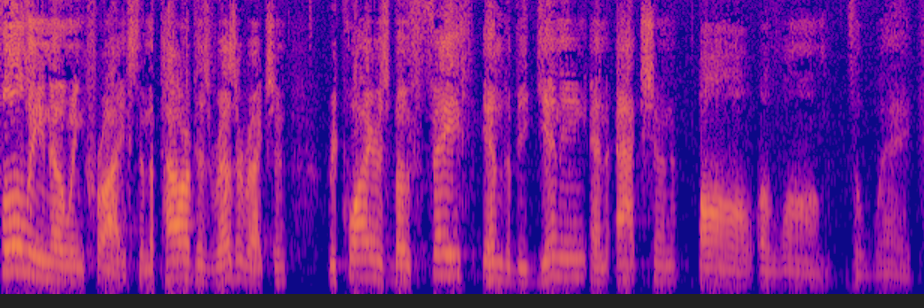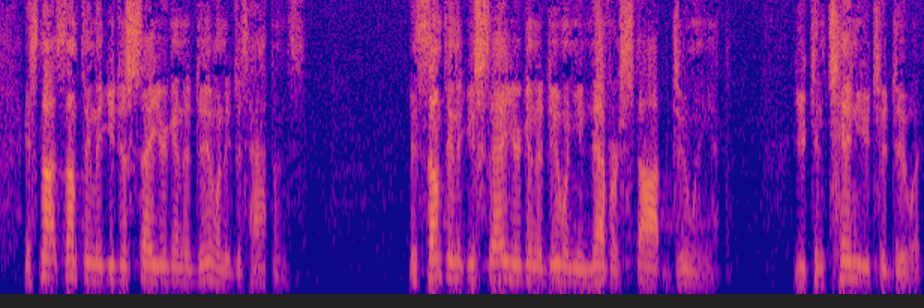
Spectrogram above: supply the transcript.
fully knowing Christ and the power of his resurrection requires both faith in the beginning and action all along the way. It's not something that you just say you're going to do and it just happens. It's something that you say you're going to do and you never stop doing it. You continue to do it.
